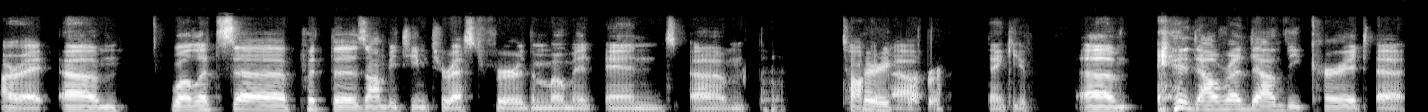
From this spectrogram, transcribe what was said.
All right. Um, well, let's uh, put the zombie team to rest for the moment and um, talk Very about. Clever. Thank you. Um, and I'll run down the current uh,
